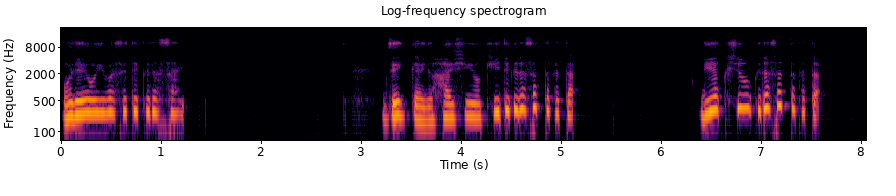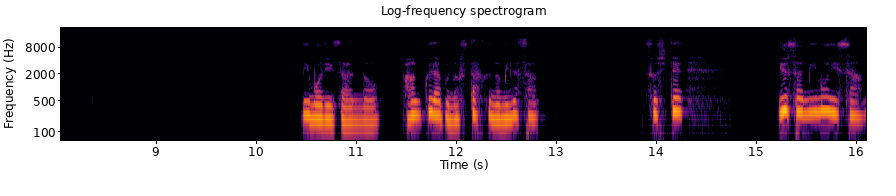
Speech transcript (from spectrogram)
お礼を言わせてください。前回の配信を聞いてくださった方リアクションをくださった方三森さんのファンクラブのスタッフの皆さんそしてゆさみもりさん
